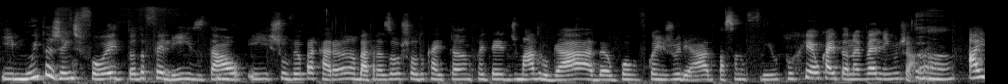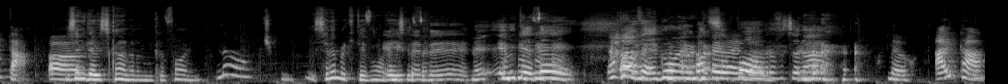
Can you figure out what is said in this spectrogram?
E muita gente foi, toda feliz e tal. E choveu pra caramba, atrasou o show do Caetano, foi ter de madrugada, o povo ficou injuriado, passando frio, porque o Caetano é velhinho já. né? Aí tá. ah, Mas ele deu escândalo no microfone? não. Tipo, você lembra que teve uma vez que ele foi... MTV. MTV! Ah, vergonha, bota essa É porra verdade. pra funcionar. Não. Aí tá.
